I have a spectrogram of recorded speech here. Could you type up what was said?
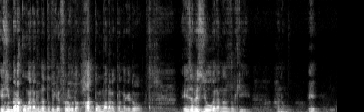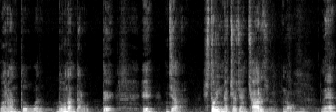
エジンバラ公が亡くなった時はそれほどはっと思わなかったんだけどエリザベス女王が亡くなった時あのえワラントはどうなんだろうってえじゃあ一人になっちゃうじゃんチャールズの、ね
